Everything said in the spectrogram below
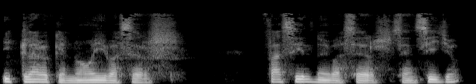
y claro que no iba a ser fácil, no iba a ser sencillo,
